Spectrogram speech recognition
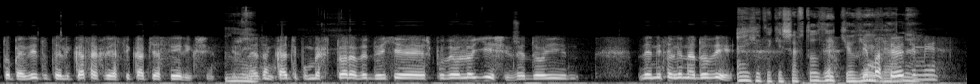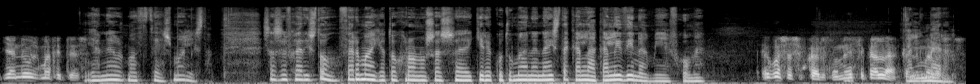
το παιδί του τελικά θα χρειαστεί κάποια στήριξη. Ναι. Ήταν κάτι που μέχρι τώρα δεν το είχε σπουδαιολογήσει, δεν, το, δεν ήθελε να το δει. Έχετε και σε αυτό δίκιο, ε, βέβαια. είμαστε έτοιμοι για νέους μαθητές. Για νέους μαθητές, μάλιστα. Σας ευχαριστώ θερμά για το χρόνο σας ε, κύριε Κουτουμάνε. Να είστε καλά. Καλή δύναμη εύχομαι. Εγώ σας ευχαριστώ. Να είστε καλά. Καλημέρα. Καλημέρα.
